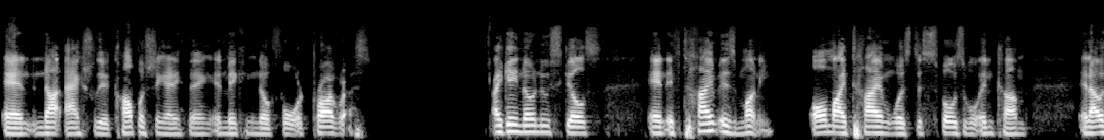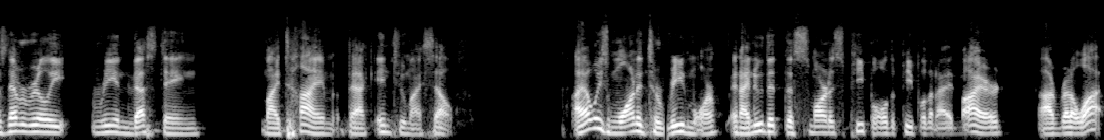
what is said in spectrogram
and not actually accomplishing anything and making no forward progress. I gained no new skills, and if time is money, all my time was disposable income and I was never really reinvesting my time back into myself. I always wanted to read more, and I knew that the smartest people, the people that I admired, uh, read a lot.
